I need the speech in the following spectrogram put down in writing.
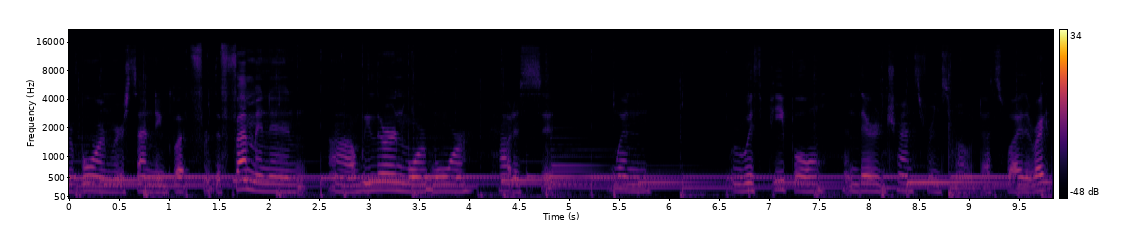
we're born, we're ascending, but for the feminine, uh, we learn more and more how to sit when we're with people and they're in transference mode. That's why the right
